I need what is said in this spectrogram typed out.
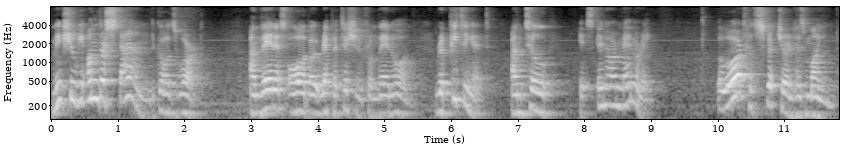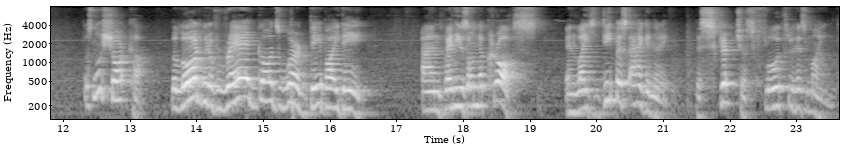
make sure we understand God's Word. And then it's all about repetition from then on, repeating it until it's in our memory. The Lord had Scripture in his mind. There's no shortcut. The Lord would have read God's Word day by day. And when he was on the cross, in life's deepest agony, the Scriptures flowed through his mind.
